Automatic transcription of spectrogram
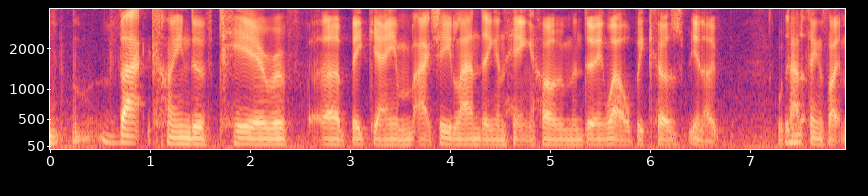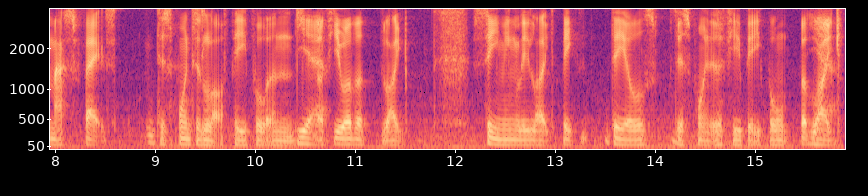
that kind of tier of uh, big game actually landing and hitting home and doing well because you know we've had things like Mass Effect disappointed a lot of people and Yeah. a few other like seemingly like big deals disappointed a few people but Yeah. like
